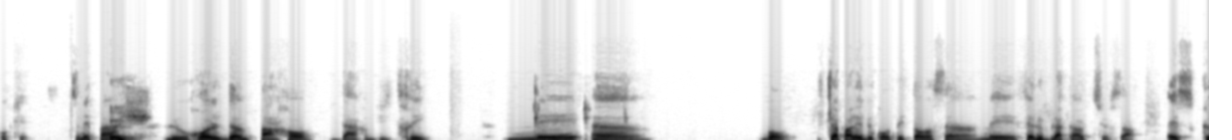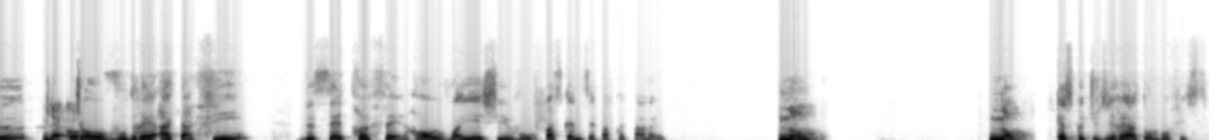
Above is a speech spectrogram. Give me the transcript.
Ok. Ce n'est pas le rôle d'un parent d'arbitrer, mais euh, bon, tu as parlé de compétences, hein, mais fais le blackout sur ça. Est-ce que tu en voudrais à ta fille de s'être fait renvoyer chez vous parce qu'elle ne s'est pas préparée? Non. Non. Qu'est-ce que tu dirais à ton beau-fils?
